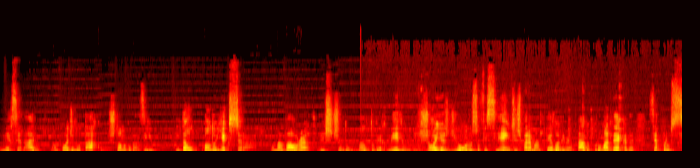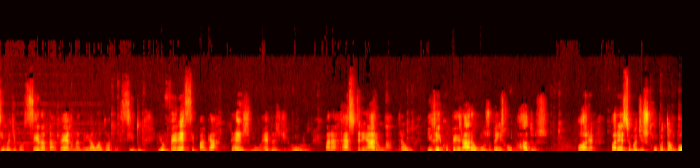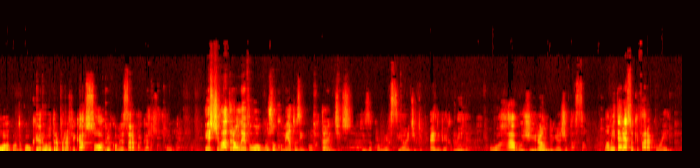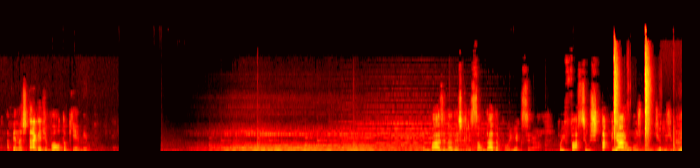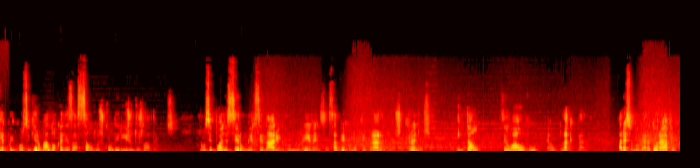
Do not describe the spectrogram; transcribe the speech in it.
Um mercenário não pode lutar com o estômago vazio. Então, quando Yexera, uma Valrath vestindo um manto vermelho e joias de ouro suficientes para mantê-lo alimentado por uma década, se aproxima de você na taverna Leão Adormecido e oferece pagar dez moedas de ouro para rastrear um ladrão e recuperar alguns bens roubados? Ora, parece uma desculpa tão boa quanto qualquer outra para ficar sóbrio e começar a pagar a sua conta. Este ladrão levou alguns documentos importantes, diz a comerciante de pele vermelha, com o rabo girando em agitação. Não me interessa o que fará com ele. Apenas traga de volta o que é meu. Com base na descrição dada por Yexera, foi fácil estapear alguns bandidos de beco e conseguir uma localização do esconderijo dos ladrões. Não se pode ser um mercenário em Gloomhaven sem saber como quebrar alguns crânios. Então, seu alvo é o Black Barrel. Parece um lugar adorável.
